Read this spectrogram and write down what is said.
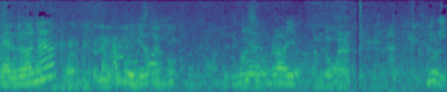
¿Perdona? ¿Capullo? ¿Cómo lo yo? Muy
